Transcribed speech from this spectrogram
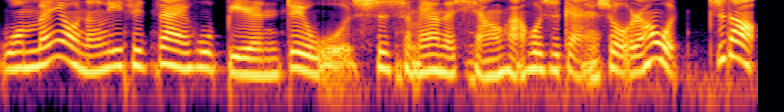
我没有能力去在乎别人对我是什么样的想法或是感受，然后我知道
